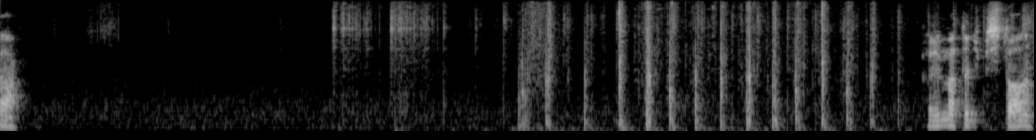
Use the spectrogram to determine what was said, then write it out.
Tá. Ele matou de pistola.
